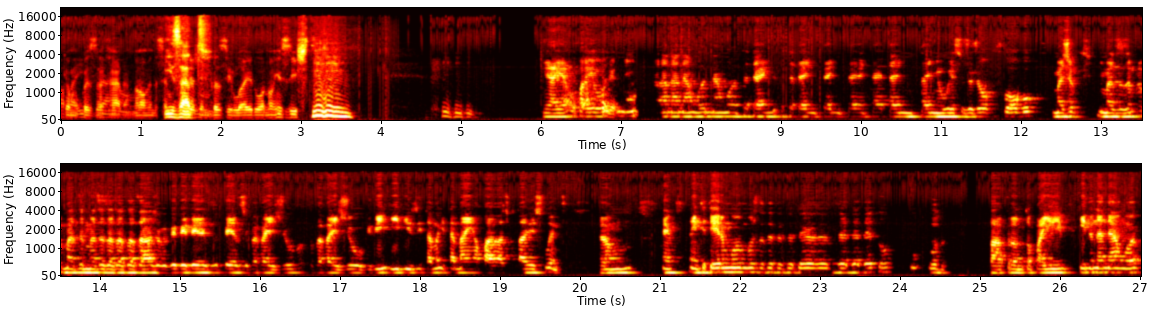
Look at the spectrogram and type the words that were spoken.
Que é uma coisa já rara. não- Normalmente é sempre Exato. em brasileiro ou não existe. Yeah, yeah, opa, eu não, não, não, não, tenho, tenho, tenho, tenho, tenho, tenho esse jogo de fogo, mas, mas, mas, mas as as vezes vejo, vejo vídeos e também, e também opa, acho que está excelente. Então, em, em que termos de, de, de, de, de, de, de tudo. Pá, pronto, opa, e, e não, não,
